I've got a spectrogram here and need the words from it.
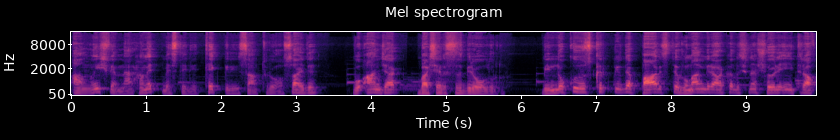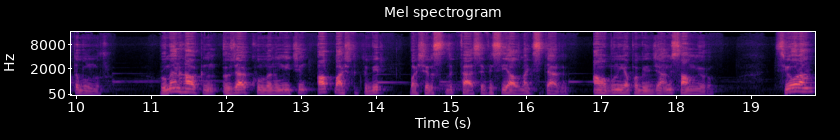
anlayış ve merhamet beslediği tek bir insan türü olsaydı bu ancak başarısız biri olurdu. 1941'de Paris'te Rumen bir arkadaşına şöyle itirafta bulunur. Rumen halkının özel kullanımı için alt başlıklı bir başarısızlık felsefesi yazmak isterdim. Ama bunu yapabileceğimi sanmıyorum. Sioran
